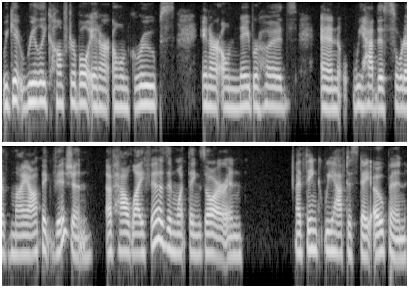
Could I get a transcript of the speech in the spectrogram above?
we get really comfortable in our own groups, in our own neighborhoods, and we have this sort of myopic vision of how life is and what things are. And I think we have to stay open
